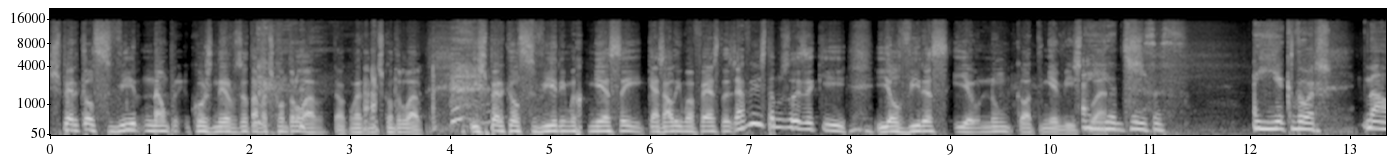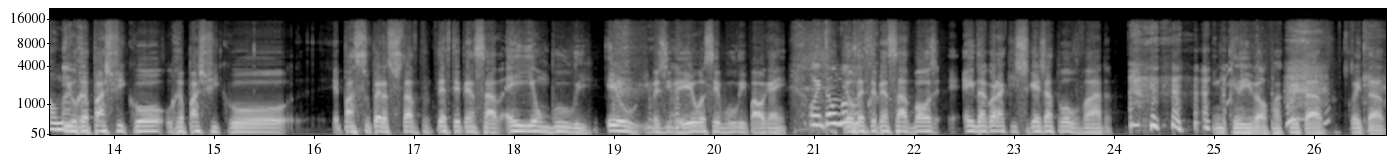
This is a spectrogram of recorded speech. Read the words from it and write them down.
Espero que ele se vire. Não, com os nervos eu estava descontrolado. Estava completamente descontrolado. E espero que ele se vire e me reconheça e que haja ali uma festa. Já vi, estamos dois aqui. E ele vira-se e eu nunca o tinha visto Ai, antes. Jesus. Ai, que dor. na alma. E o rapaz ficou, o rapaz ficou epá, super assustado porque deve ter pensado, aí é um bully. Eu, imagina, eu a ser bully para alguém. Ou então um Ele deve ter pensado, bolas, ainda agora aqui cheguei, já estou a levar. Incrível, pá, coitado, coitado.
